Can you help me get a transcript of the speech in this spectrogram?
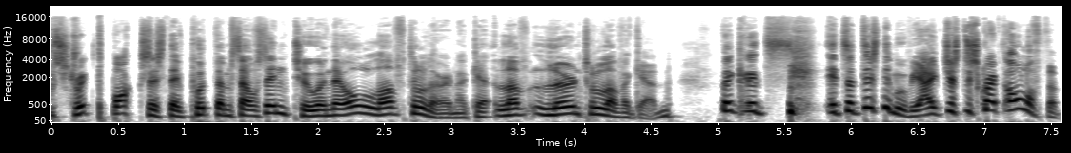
strict boxes they've put themselves into and they all love to learn again love learn to love again. Like it's it's a Disney movie. I just described all of them.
